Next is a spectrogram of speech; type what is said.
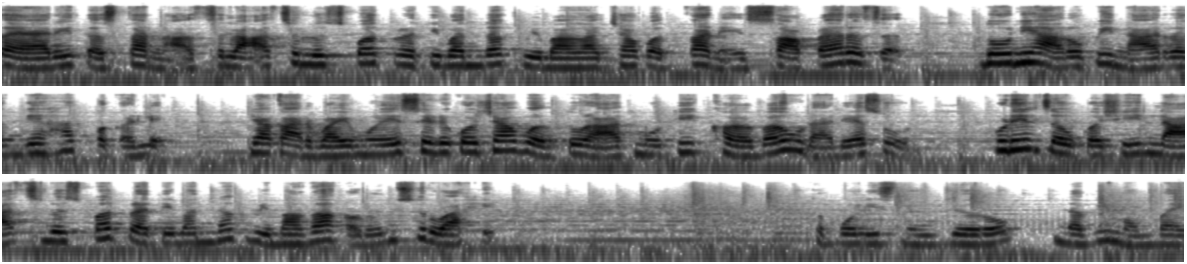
तयारीत असतानाच लाचलुचपत प्रतिबंधक विभागाच्या पथकाने सापळा रचत दोन्ही आरोपींना रंगेहात पकडले. या कारवाईमुळे सिडकोच्या वर्तुळात मोठी खळबळ उडाली असून पुढील चौकशी लाचलुचपत प्रतिबंधक विभागाकडून सुरू आहे. पोलीस न्यूज ब्युरो नवी मुंबई.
